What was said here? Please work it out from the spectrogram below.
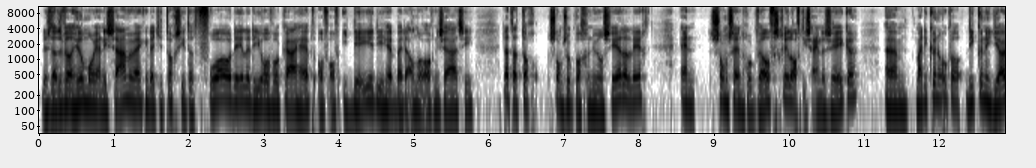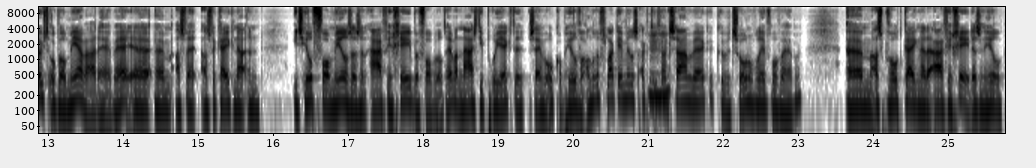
Dus dat is wel heel mooi aan die samenwerking, dat je toch ziet dat vooroordelen die je over elkaar hebt, of, of ideeën die je hebt bij de andere organisatie, dat dat toch soms ook wel genuanceerder ligt. En soms zijn er ook wel verschillen, of die zijn er zeker. Um, maar die kunnen, ook wel, die kunnen juist ook wel meerwaarde hebben. Hè? Uh, um, als, we, als we kijken naar een iets heel formeels als een AVG bijvoorbeeld. Hè? Want naast die projecten zijn we ook op heel veel andere vlakken inmiddels actief mm -hmm. aan het samenwerken. Kunnen we het zo nog wel even over hebben. Um, als ik bijvoorbeeld kijk naar de AVG, dat is een heel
